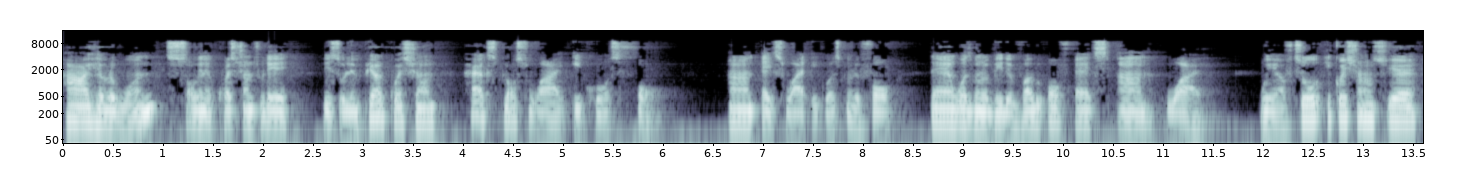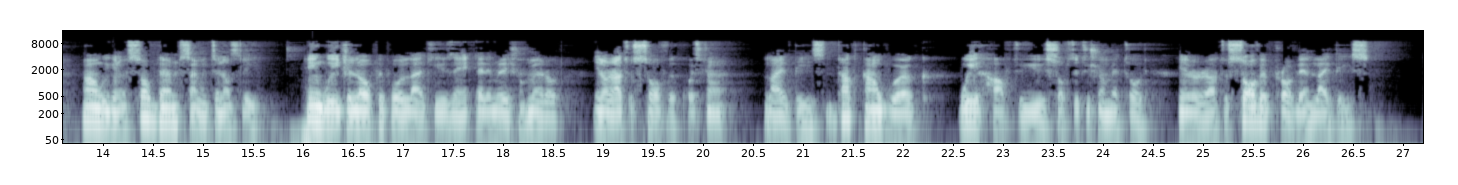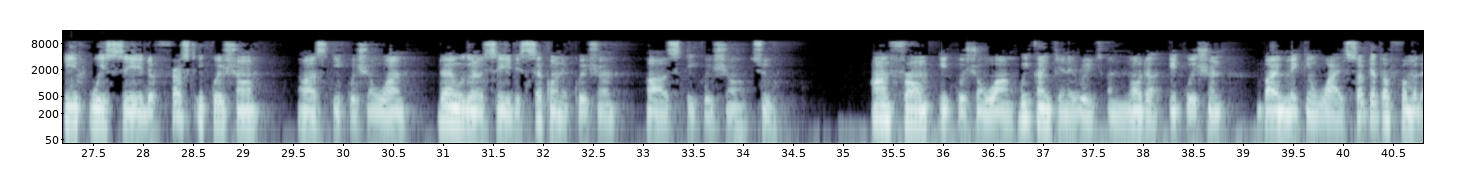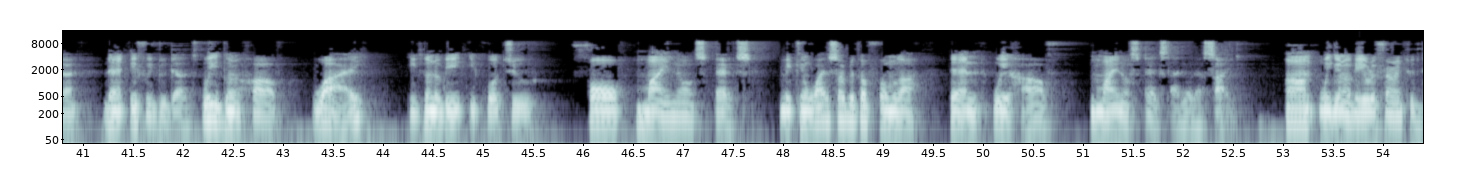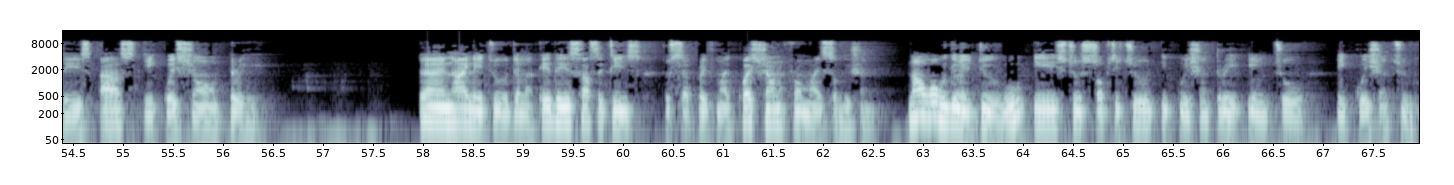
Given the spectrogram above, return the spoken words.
Hi everyone, solving a question today. This Olympiad question, x plus y equals 4 and xy equals 24. Then what's going to be the value of x and y? We have two equations here and we're going to solve them simultaneously in which a lot of people like using elimination method in order to solve a question like this. That can't work. We have to use substitution method in order to solve a problem like this. If we see the first equation as equation 1, then we're going to see the second equation as equation 2. And from equation 1, we can generate another equation by making y subject of formula. Then if we do that, we're going to have y is going to be equal to 4 minus x. Making y subject of formula, then we have minus x at the other side. And we're going to be referring to this as equation 3. Then I need to demarcate this as it is to separate my question from my solution. Now what we're going to do is to substitute equation 3 into equation 2.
